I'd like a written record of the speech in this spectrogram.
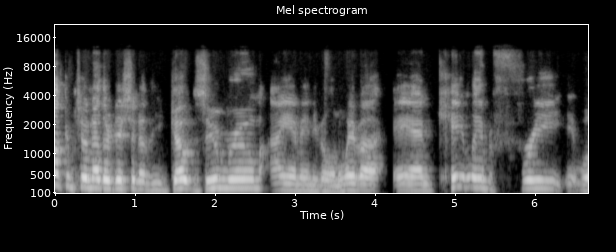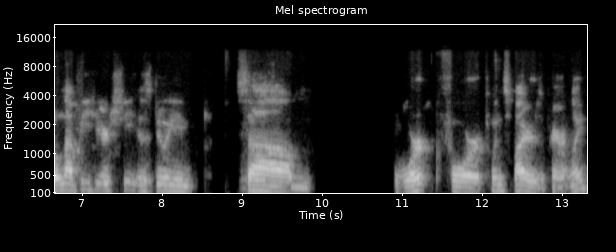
welcome to another edition of the GOAT Zoom Room. I am Andy Villanueva, and Caitlin Free it will not be here. She is doing some work for Twin Spires, apparently,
